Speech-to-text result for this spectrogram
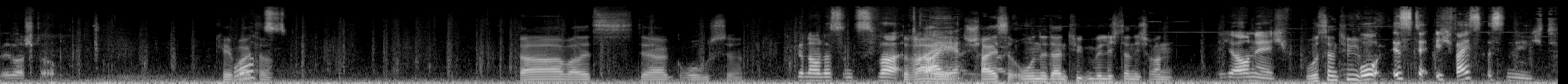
Silberstaub. Okay, weiter. Kurz. Da war jetzt der große. Genau, das sind zwei. Drei. Drei. Scheiße, ohne deinen Typen will ich da nicht ran. Ich auch nicht. Wo ist dein Typ? Wo ist der? Ich weiß es nicht.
